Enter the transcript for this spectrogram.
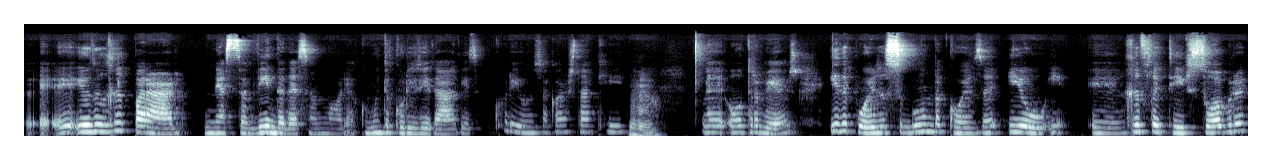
é- é- eu de reparar nessa vinda dessa memória com muita curiosidade, e dizer, curioso, agora está aqui hum, outra vez, e depois a segunda coisa, eu eh, refletir sobre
